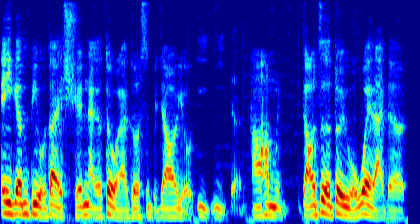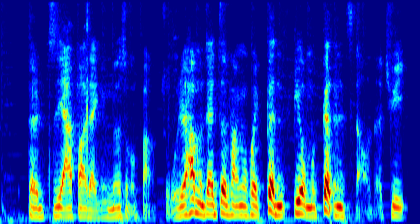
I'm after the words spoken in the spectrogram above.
A 跟 B，我到底选哪个对我来说是比较有意义的？然后他们，然后这个对于我未来的的职业发展有没有什么帮助？我觉得他们在这方面会更比我们更早的去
